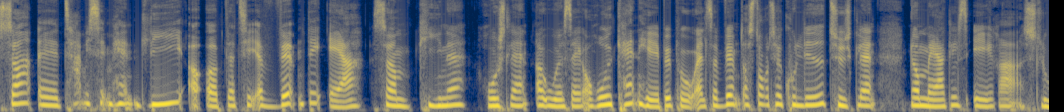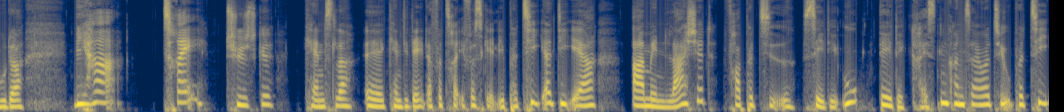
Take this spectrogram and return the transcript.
så øh, tager vi simpelthen lige og opdaterer, hvem det er, som Kina Rusland og USA overhovedet kan hæppe på. Altså hvem der står til at kunne lede Tyskland, når Merkels æra slutter. Vi har tre tyske kanslerkandidater øh, fra tre forskellige partier. De er Armin Laschet fra partiet CDU. Det er det kristenkonservative parti,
